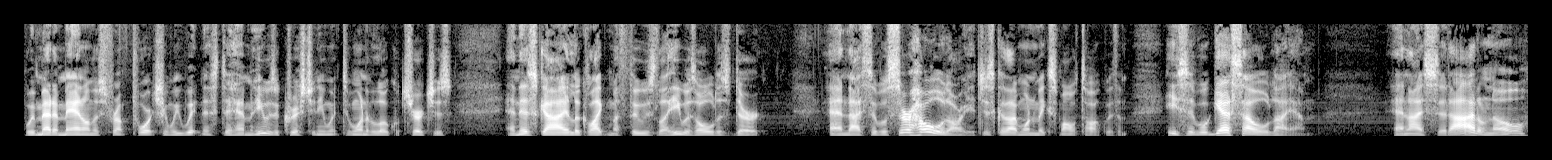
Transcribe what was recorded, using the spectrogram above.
we met a man on this front porch and we witnessed to him. And he was a Christian. He went to one of the local churches. And this guy looked like Methuselah. He was old as dirt. And I said, Well, sir, how old are you? Just because I want to make small talk with him. He said, Well, guess how old I am. And I said, I don't know.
